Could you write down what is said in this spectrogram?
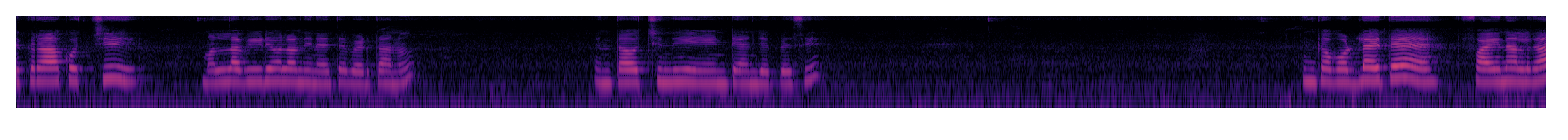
ఎకరాకు వచ్చి మళ్ళా వీడియోలో నేనైతే పెడతాను. ఎంత వచ్చింది ఏంటి అని చెప్పేసి. ఇంకా వడ్లు అయితే ఫైనల్గా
